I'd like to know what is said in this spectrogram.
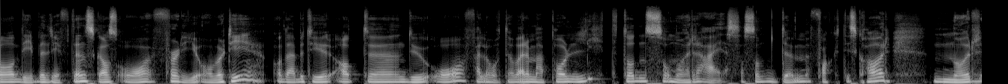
av de bedriftene skal vi òg følge over tid, og det betyr at du òg får lov til å være med på litt av den samme reisa som de faktisk har, når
